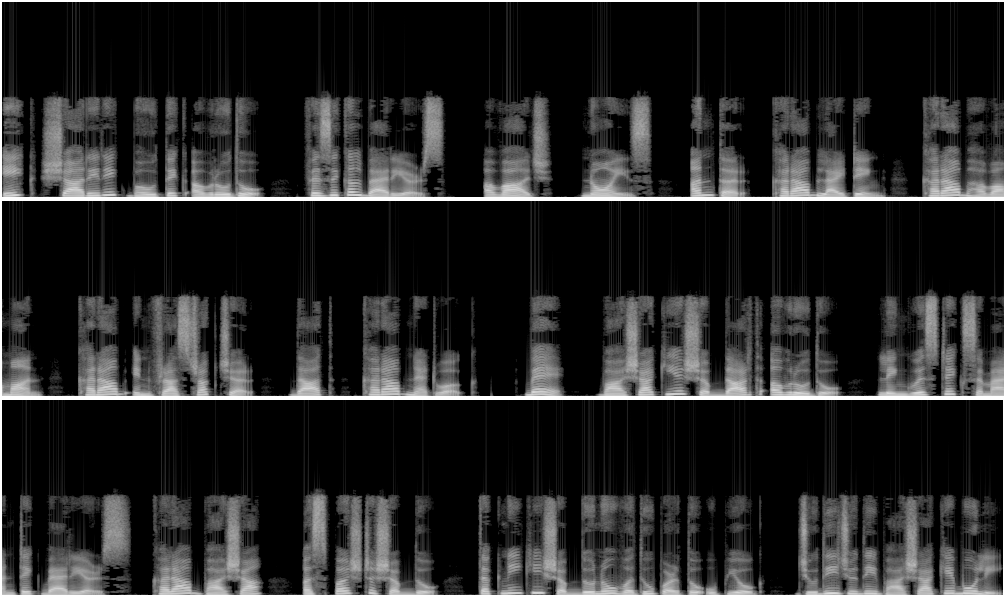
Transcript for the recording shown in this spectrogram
એક, શારીરિક ભૌતિક અવરોધો. ફિઝિકલ બેરિયર્સ અવાજ. નોઇઝ અંતર. ખરાબ લાઇટિંગ ખરાબ હવામાન. ખરાબ ઇન્ફ્રાસ્ટ્રક્ચર દાંત. ખરાબ નેટવર્ક બે, ભાષાકીય શબ્દાર્થ અવરોધો. લિંગ્વિસ્ટિક સિમેન્ટિક બેરિયર્સ ખરાબ ભાષા. અસ્પષ્ટ શબ્દો. તકનીકી શબ્દોનો વધુ પડતો ઉપયોગ જુદી જુદી ભાષા કે બોલી,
